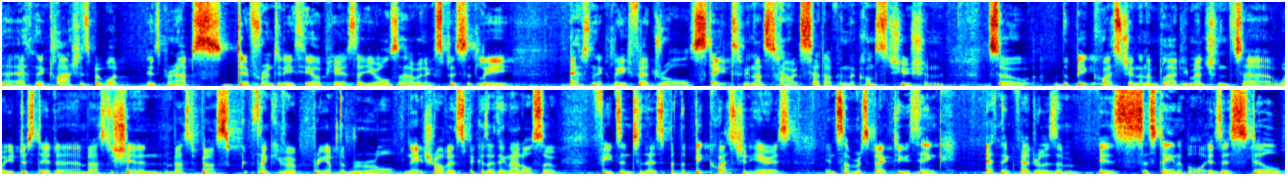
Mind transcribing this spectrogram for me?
uh, ethnic clashes. But what is perhaps different in Ethiopia is that you also have an explicitly ethnically federal state. I mean, that's how it's set up in the constitution. So the big question, and I'm glad you mentioned uh, what you just did, uh, Ambassador Shinn and Ambassador Bass. Thank you for bringing up the rural nature of this because I think that also feeds into this. But the big question here is, in some respect, do you think ethnic federalism is sustainable? Is this still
